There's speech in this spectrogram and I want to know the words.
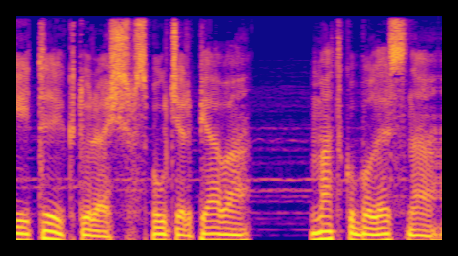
I Ty, któraś współcierpiała, Matko Bolesna,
